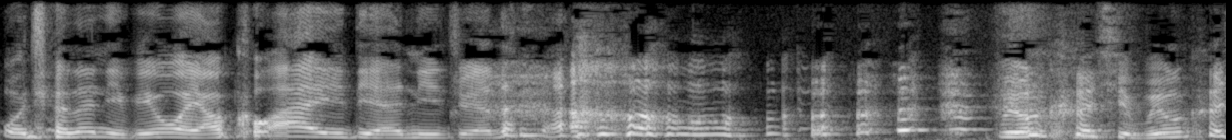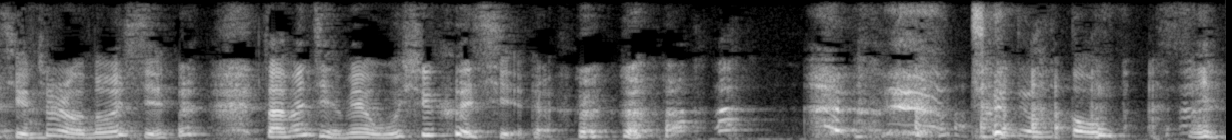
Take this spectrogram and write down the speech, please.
我觉得你比我要快一点，你觉得呢？不用客气，不用客气，这种东西咱们姐妹无需客气。这种东西，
